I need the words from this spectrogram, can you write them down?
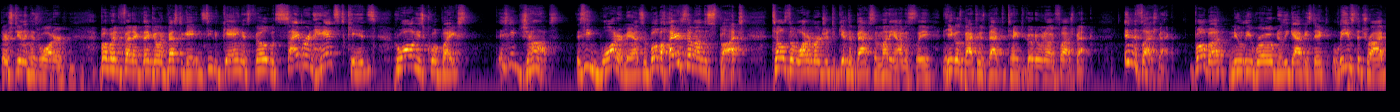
They're stealing his water. Boba and Fennec then go investigate and see the gang is filled with cyber enhanced kids who all have these cool bikes. They just need jobs. They just need water, man. So Boba hires them on the spot, tells the water merchant to give them back some money, honestly, and he goes back to his bacta tank to go to another flashback. In the flashback, Boba, newly robed, newly gaffi sticked, leaves the tribe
